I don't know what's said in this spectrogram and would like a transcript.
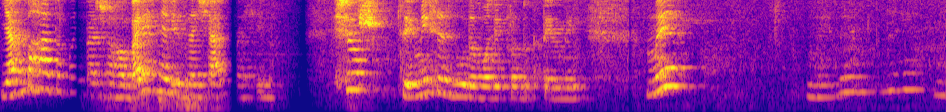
Як багато 1 березня відзначав Спасибо. Що ж, цей місяць був доволі продуктивний. Ми. Ми, ми, ми, ми.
